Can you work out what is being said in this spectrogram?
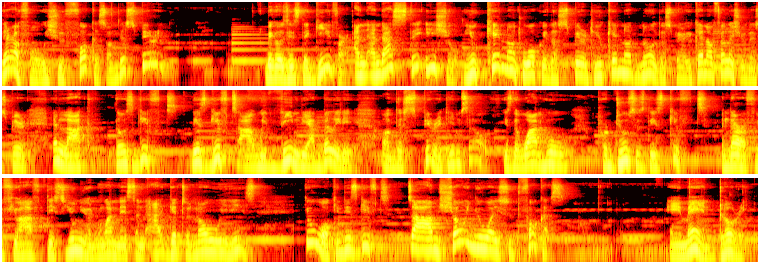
Therefore we should focus on the spirit because it's the giver. And and that's the issue. You cannot walk with the spirit. You cannot know the spirit. You cannot fellowship the spirit and lack those gifts. These gifts are within the ability of the spirit himself. Is the one who produces these gifts. And therefore if you have this union oneness and I get to know who he is you walk in these gifts. So i'm showing you where you should focus. Amen. Glory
